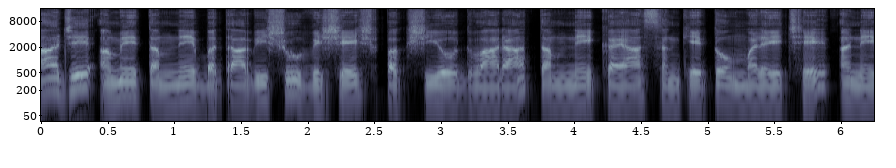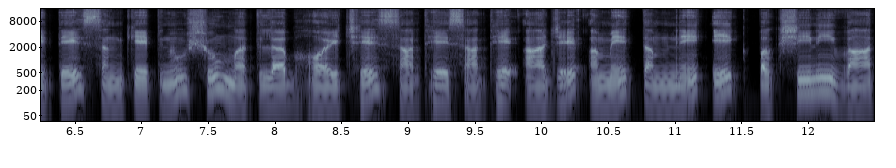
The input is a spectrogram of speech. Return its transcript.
આજે અમે તમને બતાવીશું વિશેષ પક્ષીઓ દ્વારા તમને કયા સંકેતો મળે છે અને તે સંકેતનું શું મતલબ હોય છે. સાથે સાથે આજે અમે તમને એક પક્ષીની વાત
